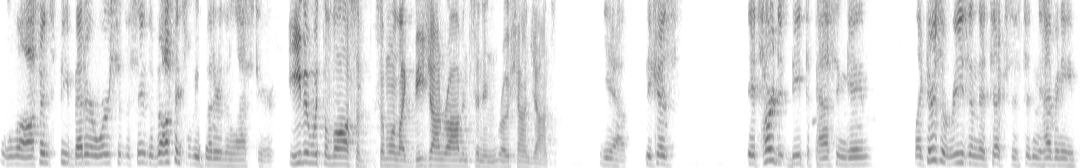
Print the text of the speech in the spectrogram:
will the offense be better or worse or the same? The offense will be better than last year. Even with the loss of someone like Bijan Robinson and Roschon Johnson. Yeah, because it's hard to beat the passing game. Like, there's a reason that Texas didn't have any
